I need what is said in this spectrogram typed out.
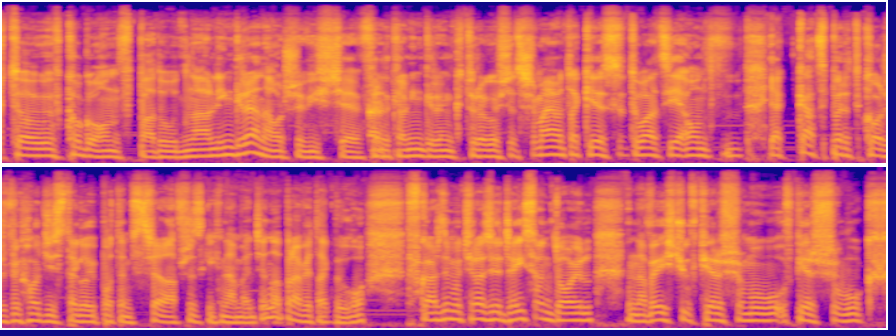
kto, w kogo on wpadł? Na Lingrena oczywiście, Fredka Lindgren, którego się trzymają takie sytuacje, a on jak Kacpert Kosz wychodzi z tego i potem strzela wszystkich na mecie. No prawie tak było. W każdym razie Jason Doyle na wejściu w pierwszy, mu- w pierwszy łuk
